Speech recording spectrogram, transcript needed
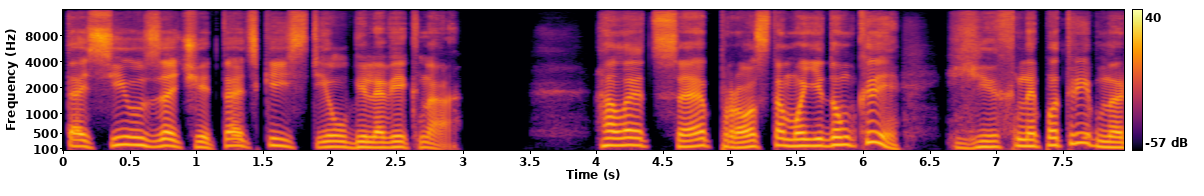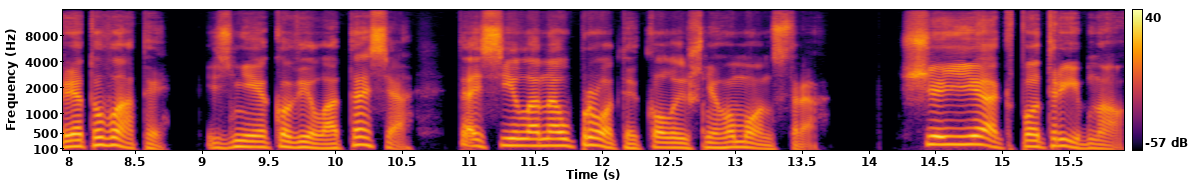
та сів за читацький стіл біля вікна. Але це просто мої думки, їх не потрібно рятувати, зніяковіла Тася та сіла навпроти колишнього монстра. Ще як потрібно.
